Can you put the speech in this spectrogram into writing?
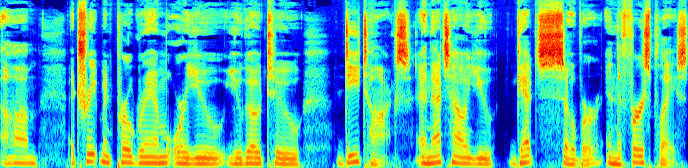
um, a treatment program or you you go to detox, and that's how you get sober in the first place.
